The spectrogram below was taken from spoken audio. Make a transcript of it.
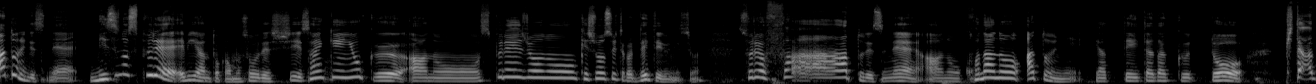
後にですね水のスプレーエビアンとかもそうですし最近よくあのスプレー状の化粧水とか出てるんですよそれをファーっとですねあの粉の後にやっていただくとピタッ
